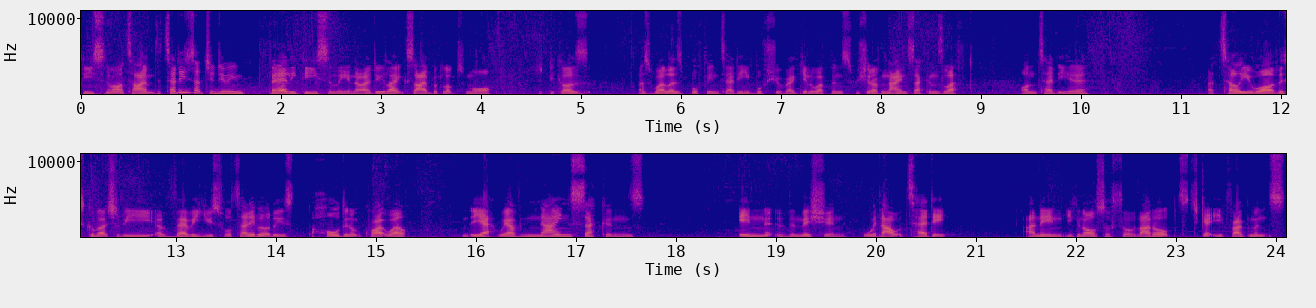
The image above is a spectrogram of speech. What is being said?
decent amount of time. The Teddy's actually doing fairly decently, you know. I do like Cyberclops more just because as well as buffing Teddy, buffs your regular weapons. We should have 9 seconds left on Teddy here. I tell you what, this could actually be a very useful teddy build. It's holding up quite well. Yeah, we have 9 seconds in the mission without Teddy. I mean, you can also throw that up to get your fragments.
